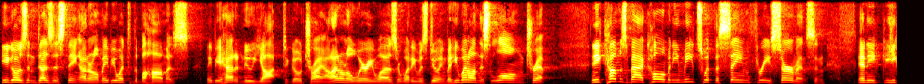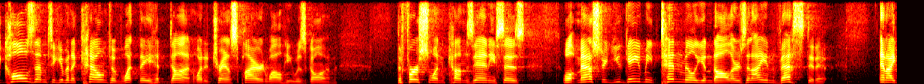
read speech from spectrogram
He goes and does his thing. I don't know, maybe he went to the Bahamas. Maybe he had a new yacht to go try out. I don't know where he was or what he was doing, but he went on this long trip. And he comes back home and he meets with the same three servants and, and he, he calls them to give an account of what they had done, what had transpired while he was gone. The first one comes in, he says, Well, Master, you gave me $10 million and I invested it and I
